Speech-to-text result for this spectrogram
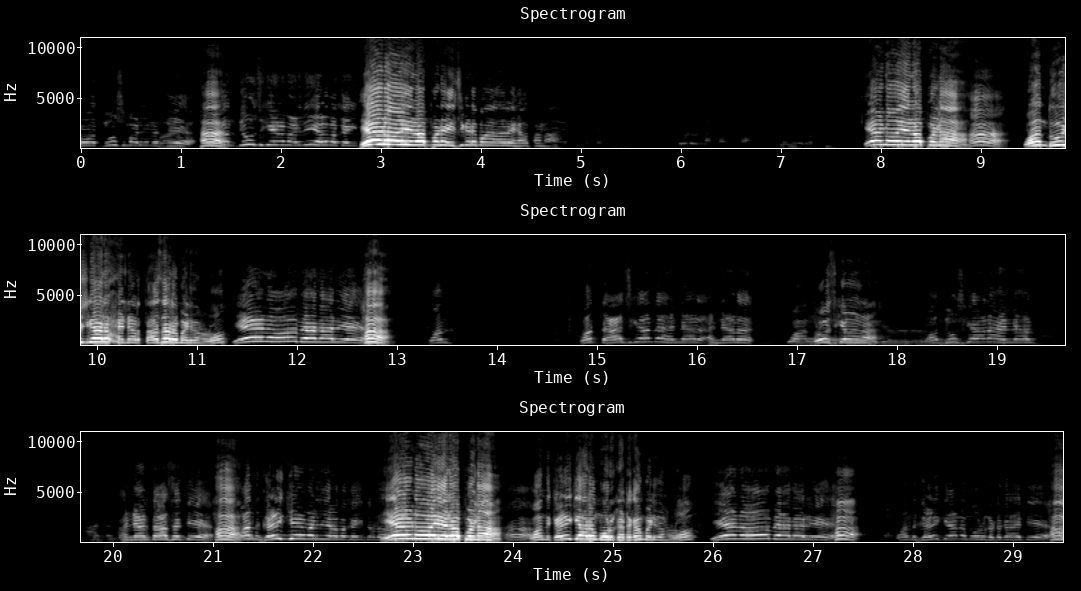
ಮೂವತ್ ದಿವ್ಸ ಮಾಡಿದ್ರಿ ದಿವ್ಸಕ್ಕೆ ಏನ್ ಮಾಡಿದಿ ಹೇಳ್ಬೇಕಾಯ್ತು ಏನೋ ಇರಪ್ಪಣ ಈಚೆಗಡೆ ಬಂದ್ರೆ ಹೇಳ್ತಾನ. ಏನೋ ಇರಪ್ಪಣ ಹಾ. ಒಂದ್ ದೂಸ್ಗಾರ ಹನ್ನೆರಡು ತಾಸಾರ ಮಾಡಿದ ನೋಡು. ಏನು ಬೇಗಾರಿ ಹಾ. ಒಂದ್ ಒಂದ್ ತಾಸಿಗೆ ಅಂತ ಹನ್ನೆರಡು ಹನ್ನೆರಡು. ಒಂದ್ ಕೇಳೋಣ ಒಂದ್ ದಿವ್ಸಕ್ಕೆ ಹನ್ನೆರಡು ಹನ್ನೆರಡು ತಾಸು ಐತಿ. ಹಾ. ಒಂದ್ ಗಳಿಗೆ ಏನ್ ಮಾಡಿದಿ ಹೇಳ್ಬೇಕಾಯ್ತು ನೋಡು. ಏನೋ ಇರಪ್ಪಣ. ಒಂದ್ ಗಳಿಗೆ ಯಾರೋ ಮೂರು ಘಟಕ ಮಾಡಿದ ನೋಡು. ಏನೋ ಬೇಗಾರಿ ಹಾ. ಒಂದ್ ಗಳಿಗೆ ಮೂರು ಘಟಕ ಐತಿ. ಹಾ.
